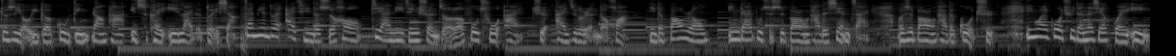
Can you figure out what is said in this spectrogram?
就是有一个固定让他一直可以依赖的对象？在面对爱情的时候，既然你已经选择了付出爱去爱这个人的话，你的包容应该不只是包容他的现在，而是包容他的过去，因为过去的那些回忆、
